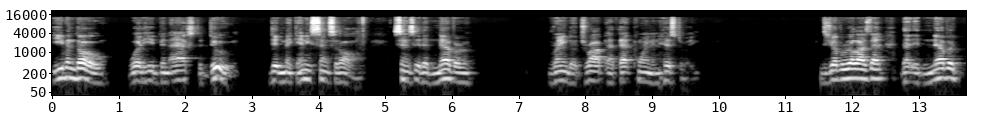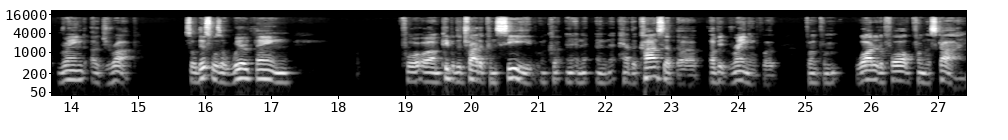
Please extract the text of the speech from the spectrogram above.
even though what he'd been asked to do didn't make any sense at all, since it had never rained a drop at that point in history. Did you ever realize that? That it never rained a drop. So this was a weird thing for um, people to try to conceive and, and, and, have the concept of, of it raining for from from water to fall from the sky.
